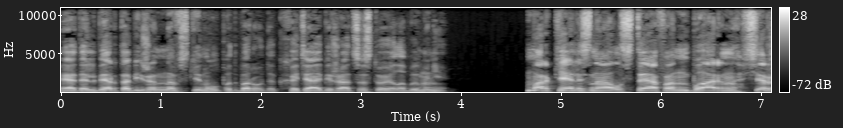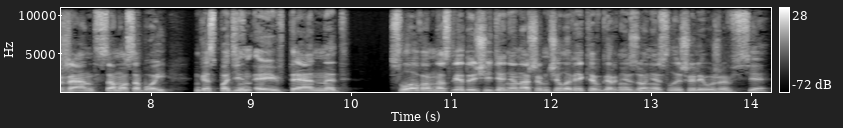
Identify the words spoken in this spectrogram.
Эдельберт обиженно вскинул подбородок, хотя обижаться стоило бы мне. «Маркель знал, Стефан, Барн, сержант, само собой, господин Эйв Теннет. Словом, на следующий день о нашем человеке в гарнизоне слышали уже все.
